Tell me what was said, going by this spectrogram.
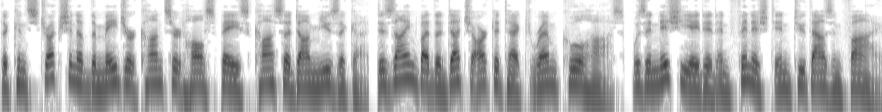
the construction of the major concert hall space Casa da Música, designed by the Dutch architect Rem Koolhaas, was initiated and finished in 2005.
